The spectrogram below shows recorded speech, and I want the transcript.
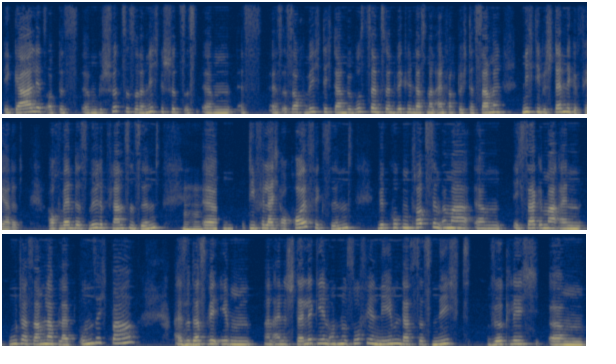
egal jetzt, ob das ähm, geschützt ist oder nicht geschützt ist, ähm, es, es ist auch wichtig, dann Bewusstsein zu entwickeln, dass man einfach durch das Sammeln nicht die Bestände gefährdet. Auch wenn das wilde Pflanzen sind, mhm. ähm, die vielleicht auch häufig sind. Wir gucken trotzdem immer, ähm, ich sage immer, ein guter Sammler bleibt unsichtbar. Also, mhm. dass wir eben an eine Stelle gehen und nur so viel nehmen, dass das nicht wirklich ähm,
